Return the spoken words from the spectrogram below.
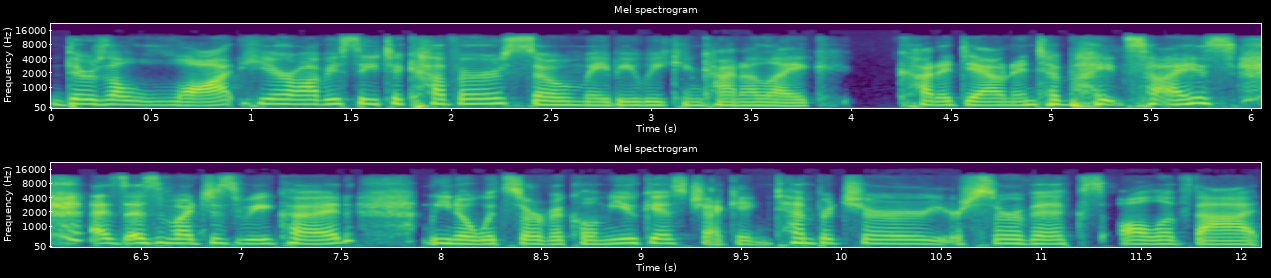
there's a lot here obviously to cover, so maybe we can kind of like cut it down into bite size as, as much as we could, you know, with cervical mucus, checking temperature, your cervix, all of that.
